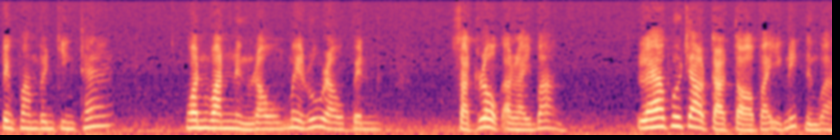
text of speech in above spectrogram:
เป็นความเป็นจริงแท้ วันวันหนึ่งเราไม่รู้เราเป็นสัตว์โลกอะไรบ้าง แล้วพระเจ้าตรัสต่อไปอีกนิดหนึ่งว่า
